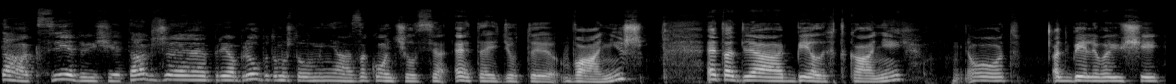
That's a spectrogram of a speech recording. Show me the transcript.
Так, следующее. Также приобрел, потому что у меня закончился. Это идет и ваниш. Это для белых тканей. Вот отбеливающий.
